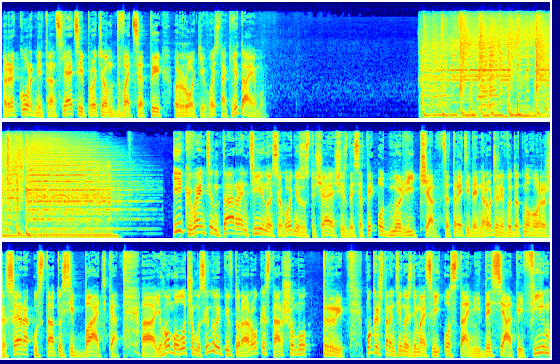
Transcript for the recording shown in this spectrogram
рекордні трансляції протягом 20 років. Ось так, вітаємо. І Квентін Тарантіно сьогодні зустрічає 61-річчя. Це третій день народження видатного режисера у статусі батька. А його молодшому синові півтора роки, старшому три. Поки ж Тарантіно знімає свій останній десятий фільм.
